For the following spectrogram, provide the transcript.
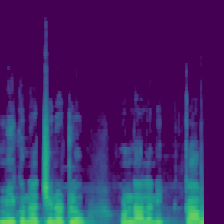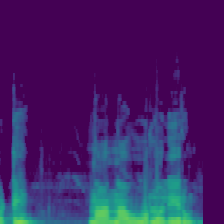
మీకు నచ్చినట్లు ఉండాలని. కాబట్టి నాన్న ఊర్లో లేరు.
